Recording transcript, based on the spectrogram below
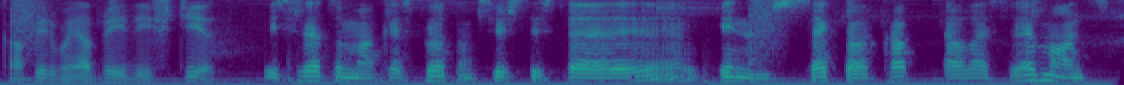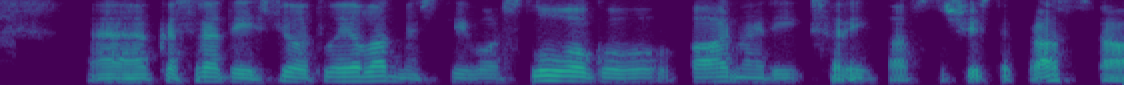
kā pirmajā brīdī šķiet. Visredzamākais, protams, ir šis finanšu sektora kapitālais remonts. kas radīs ļoti lielu administratīvo slogu, pārmērīgas arī tās šīs te prasa,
